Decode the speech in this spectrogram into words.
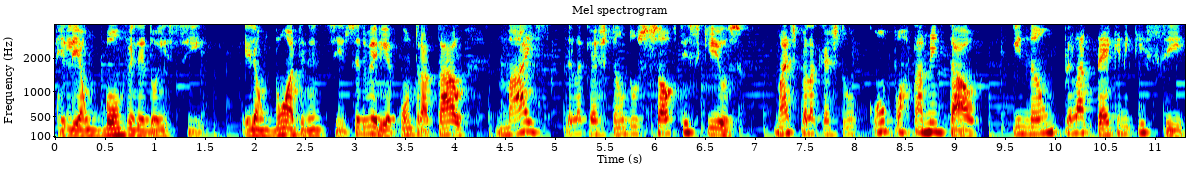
ele é um bom vendedor em si ele é um bom atendente de si. Você deveria contratá-lo mais pela questão dos soft skills, mais pela questão comportamental e não pela técnica em si.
